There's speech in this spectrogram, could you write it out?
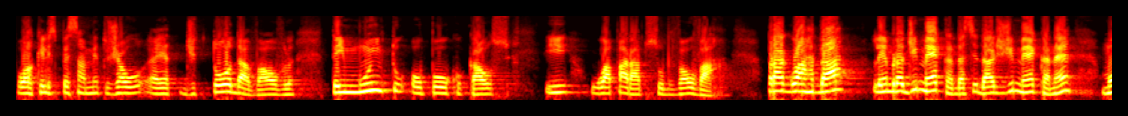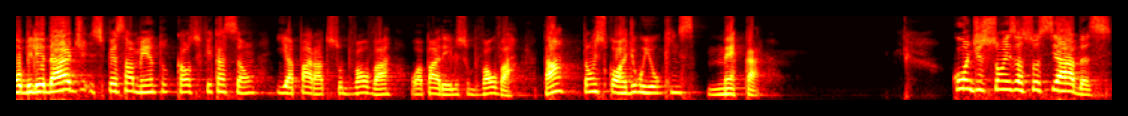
ou aquele espessamento já é de toda a válvula. Tem muito ou pouco cálcio e o aparato subvalvar. Para guardar, lembra de Meca, da cidade de Meca, né? Mobilidade, espessamento, calcificação e aparato subvalvar, o aparelho subvalvar, tá? Então, score de Wilkins, Meca. Condições associadas.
